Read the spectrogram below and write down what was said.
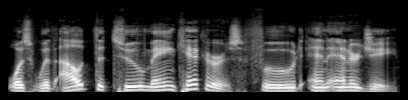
was without the two main kickers, food and energy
